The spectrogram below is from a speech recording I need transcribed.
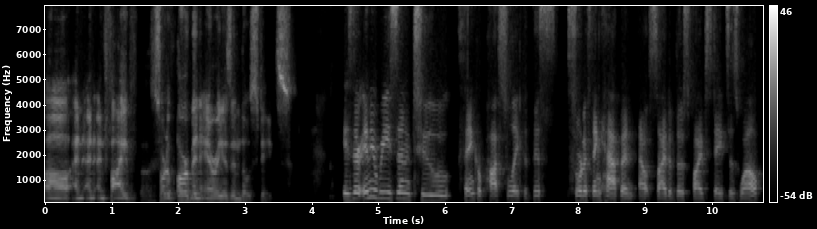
uh, and, and, and five sort of urban areas in those states. Is there any reason to think or postulate that this sort of thing happened outside of those five states as well?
